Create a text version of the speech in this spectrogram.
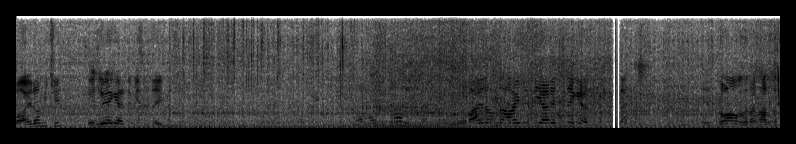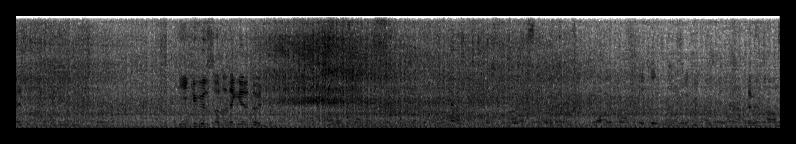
Bayram için TC buraya geldim İzmir'deyim. Normalde buralıyım. Bayramda aile ziyaretine geldim işte. E, doğal olarak arkadaşım. İyi iki gün sonra da geri döndüm. Evet az.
